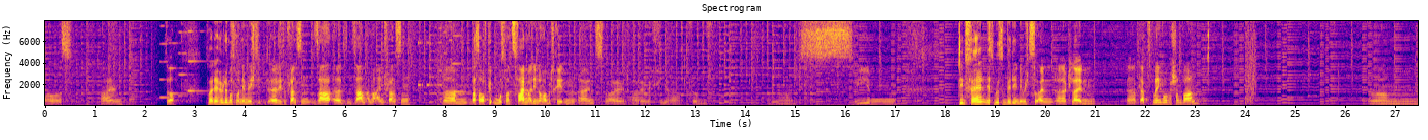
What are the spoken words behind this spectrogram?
raus, rein. So. Bei der Höhle muss man nämlich äh, diesen, Pflanzen, äh, diesen Samen einmal einpflanzen. Ähm, Wasser aufkippen muss man zweimal den nochmal betreten. Eins, zwei, drei, vier, fünf, sieben. Den fällen. Jetzt müssen wir den nämlich zu einem äh, kleinen äh, Platz bringen, wo wir schon waren. Ähm,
